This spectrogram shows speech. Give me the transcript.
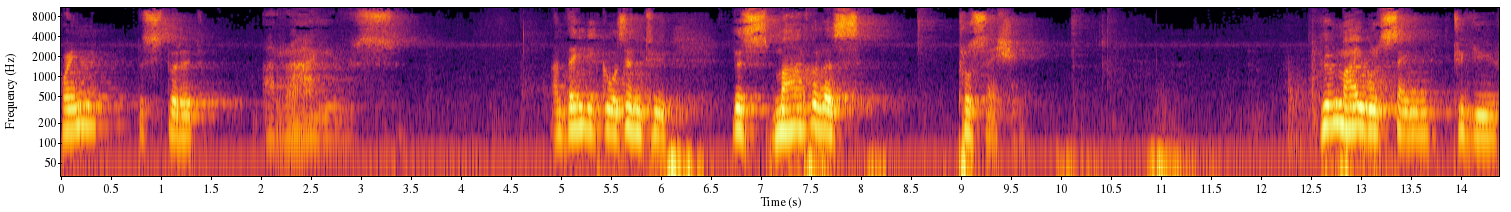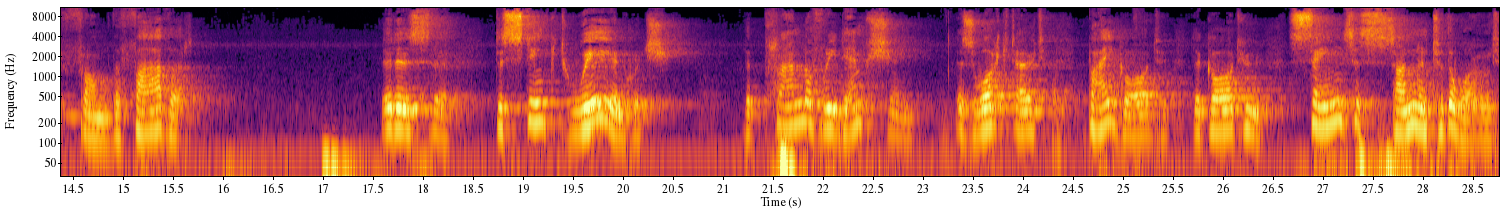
When the Spirit arrives. And then he goes into this marvelous procession. Whom I will send to you from the Father. It is the distinct way in which the plan of redemption is worked out by God, the God who sends his Son into the world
